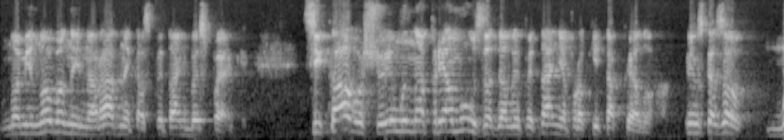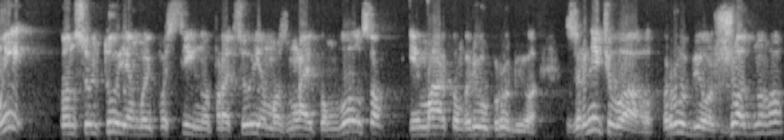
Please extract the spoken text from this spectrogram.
номінований на радника з питань безпеки. Цікаво, що йому напряму задали питання про Кіта Келога. Він сказав: ми консультуємо і постійно працюємо з Майком Волсом і Марком Рюб Рубіо. Зверніть увагу, Рубіо жодного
